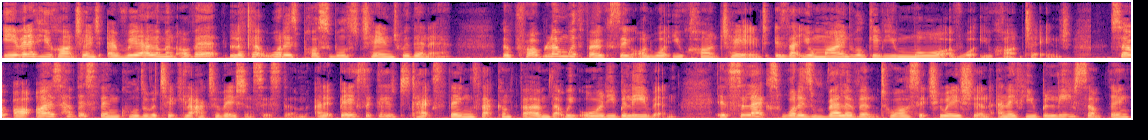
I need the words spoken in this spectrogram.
Even if you can't change every element of it, look at what is possible to change within it. The problem with focusing on what you can't change is that your mind will give you more of what you can't change. So, our eyes have this thing called a reticular activation system, and it basically detects things that confirm that we already believe in. It selects what is relevant to our situation, and if you believe something,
